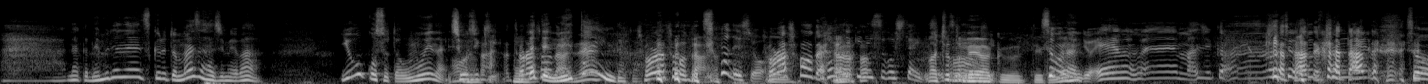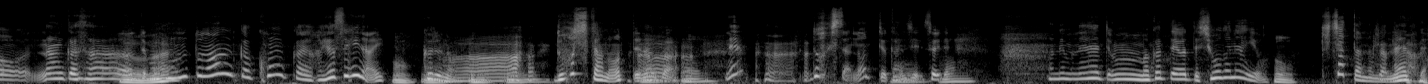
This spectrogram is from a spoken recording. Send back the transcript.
あーなんか眠れないやつ来るとまず初めはようこそとは思えない正直。そだって寝たいんだから。そりゃそうだそうでしょ。そりゃそうだよ快適に過ごしたいでしょ、いまあちょっと迷惑っていうかね。そうなんだよ。えー、えー、マジか。来 ちょっとそうなんかさ、でも本当なんか今回早すぎない、うん。来るの、どうしたの？ってなんか、うん。ね？どうしたの？っていう感じ、それで、でもねってうん分かったよってしょうがないよ。うん。来ちゃったんだもんねって。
